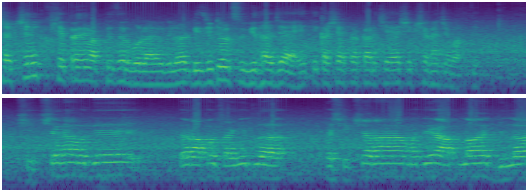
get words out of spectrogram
शैक्षणिक क्षेत्राच्या बाबतीत जर बोलायला गेलं डिजिटल सुविधा जी आहे ती कशा प्रकारची आहे शिक्षणाच्या बाबतीत? शिक्षणामध्ये जर आपण सांगितलं तर शिक्षणामध्ये आपला जिल्हा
